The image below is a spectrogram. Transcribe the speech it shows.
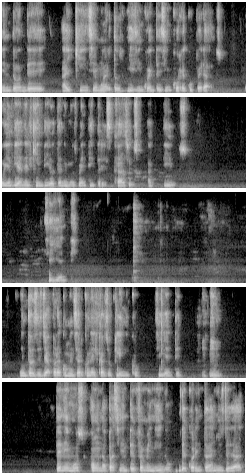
en donde hay 15 muertos y 55 recuperados. Hoy en día en el Quindío tenemos 23 casos activos. Siguiente. Entonces ya para comenzar con el caso clínico siguiente, tenemos a una paciente femenino de 40 años de edad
